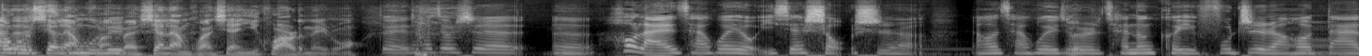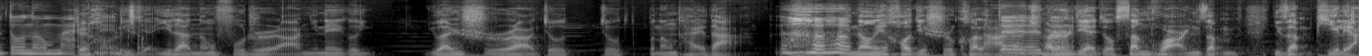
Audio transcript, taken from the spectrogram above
都是限量款呗，限量款限一块儿的那种。对它就是 嗯，后来才会有一些首饰，然后才会就是才能可以复制，然后啊大家都能买这好理解，。一旦能复制啊，你那个原石啊，就就不能太大。你 弄一好几十克拉的，对对对全世界就三块，你怎么你怎么批量？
